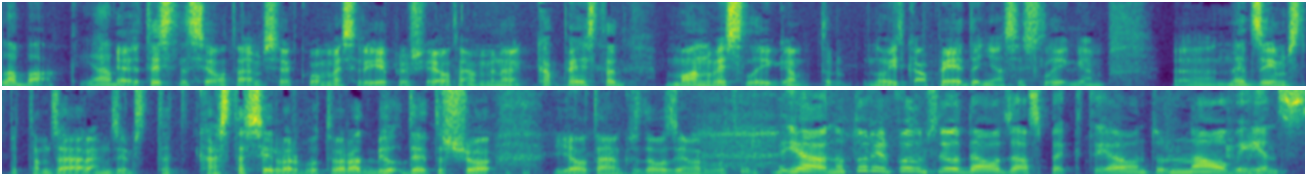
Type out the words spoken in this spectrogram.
labāk, jā. Jā, tas ir tas jautājums, ja, ko mēs arī iepriekšējā jautājumā minējām, kāpēc tad man veselīgam, tur, nu, it kā pēdiņās veselīgam, nedzimst, bet tam dzērām dzimst. Tad kas tas ir? Varbūt var atbildēt uz šo jautājumu, kas daudziem varbūt ir. Jā, nu tur ir, protams, ļoti daudz aspektu, jā, un tur nav viens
